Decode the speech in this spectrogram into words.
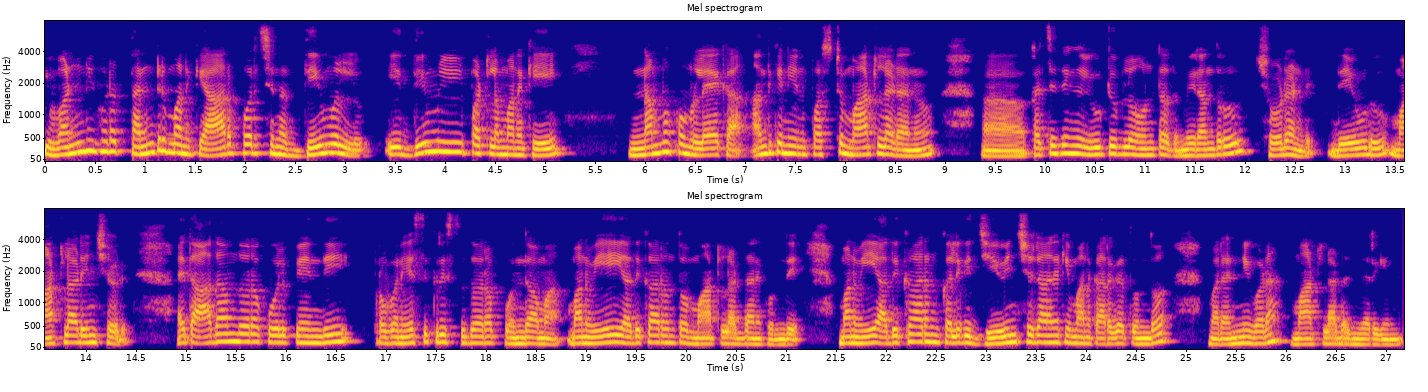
ఇవన్నీ కూడా తండ్రి మనకి ఏర్పరిచిన దీవుళ్ళు. ఈ దీవుల పట్ల మనకి నమ్మకం లేక అందుకే నేను ఫస్ట్ మాట్లాడాను. ఖచ్చితంగా యూట్యూబ్లో ఉంటుంది. మీరందరూ చూడండి. దేవుడు మాట్లాడించాడు. అయితే ఆదాం ద్వారా కోల్పోయింది. ప్రభు యేసుక్రీస్తు ద్వారా పొందామా? మనం ఏ అధికారంతో మాట్లాడడానికి ఉంది? మనం ఏ అధికారం కలిగి జీవించడానికి మనకు అర్హత ఉందో మరి అన్నీ కూడా మాట్లాడడం జరిగింది.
